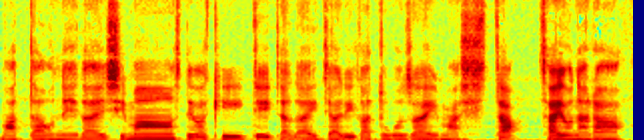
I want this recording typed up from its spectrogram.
またお願いします。では聞いていただいてありがとうございました。さようなら。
